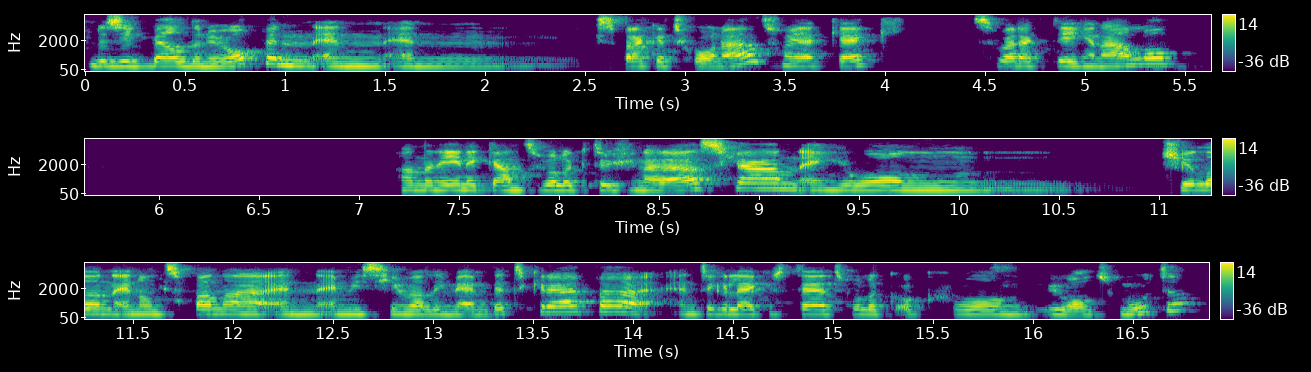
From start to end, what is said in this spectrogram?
Dus ik belde nu op en, en, en ik sprak het gewoon uit. Van ja, kijk, waar ik tegenaan loop. Aan de ene kant wil ik terug naar huis gaan en gewoon chillen en ontspannen en, en misschien wel in mijn bed kruipen. En tegelijkertijd wil ik ook gewoon u ontmoeten.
